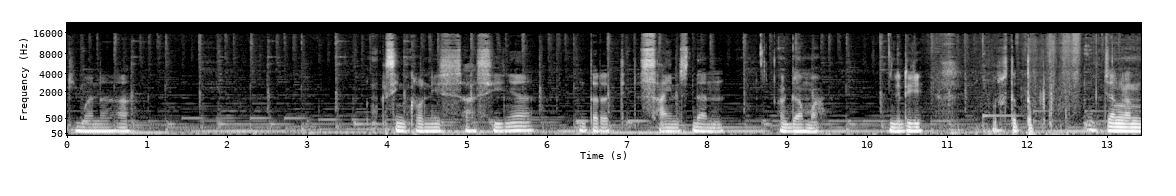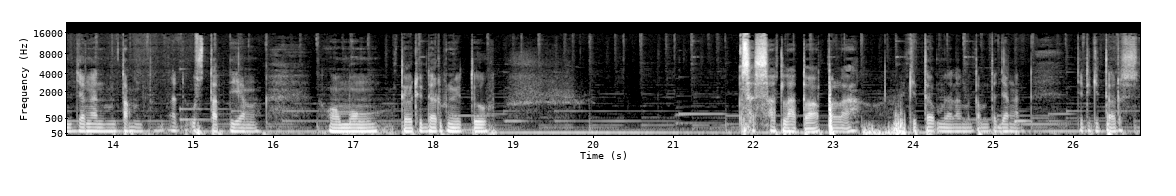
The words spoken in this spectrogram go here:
gimana sinkronisasinya antara sains dan agama. Jadi harus tetap jangan jangan mentang ada ustadz yang ngomong teori Darwin itu sesat lah atau apalah. Kita menelan mentah-mentah jangan. Jadi kita harus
